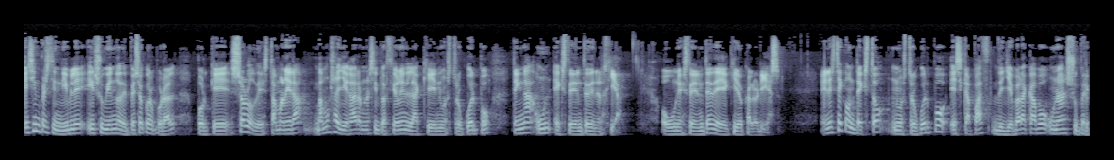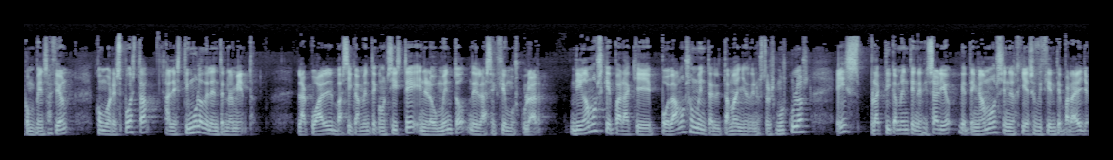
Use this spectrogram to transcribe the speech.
es imprescindible ir subiendo de peso corporal porque solo de esta manera vamos a llegar a una situación en la que nuestro cuerpo tenga un excedente de energía o un excedente de kilocalorías. En este contexto, nuestro cuerpo es capaz de llevar a cabo una supercompensación como respuesta al estímulo del entrenamiento, la cual básicamente consiste en el aumento de la sección muscular. Digamos que para que podamos aumentar el tamaño de nuestros músculos es prácticamente necesario que tengamos energía suficiente para ello.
